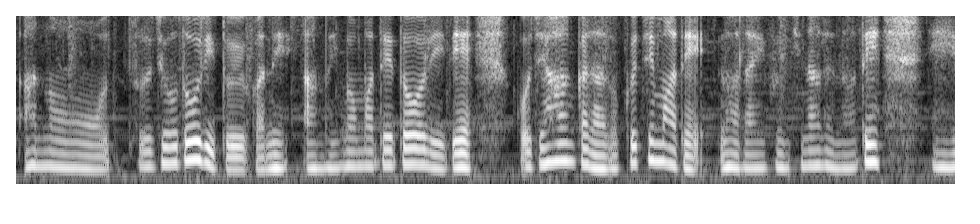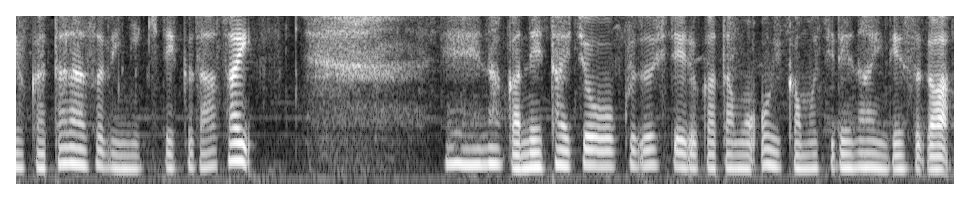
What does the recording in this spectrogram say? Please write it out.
あの、通常通りというかね、あの、今まで通りで5時半から6時までのライブになるので、えーよかったら遊びに来てください。えーなんかね体調を崩している方も多いかもしれないんですが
